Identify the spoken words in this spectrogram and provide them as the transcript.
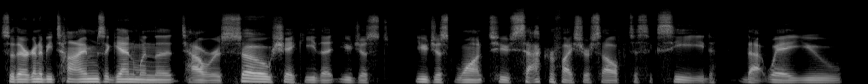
So there are going to be times again when the tower is so shaky that you just you just want to sacrifice yourself to succeed. That way you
